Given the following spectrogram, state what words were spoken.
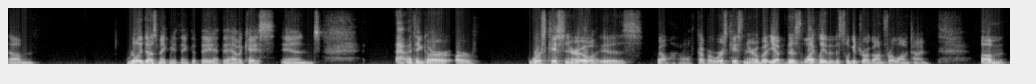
um, really does make me think that they they have a case. And I think our our worst case scenario is well, I don't know talk about worst case scenario, but yeah, there's likely that this will get drug on for a long time. Um,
